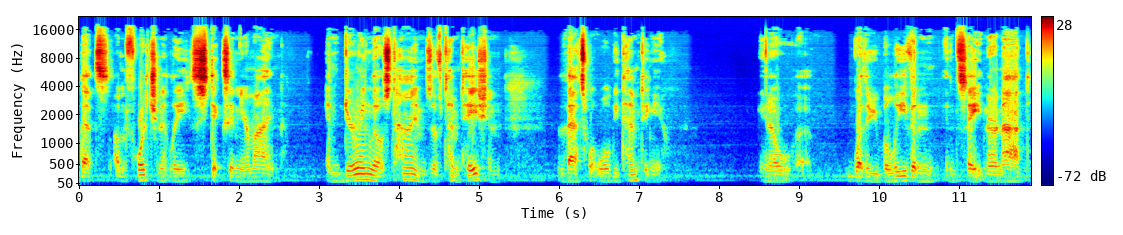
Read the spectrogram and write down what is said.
that's unfortunately sticks in your mind. And during those times of temptation, that's what will be tempting you. You know, uh, whether you believe in, in Satan or not,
